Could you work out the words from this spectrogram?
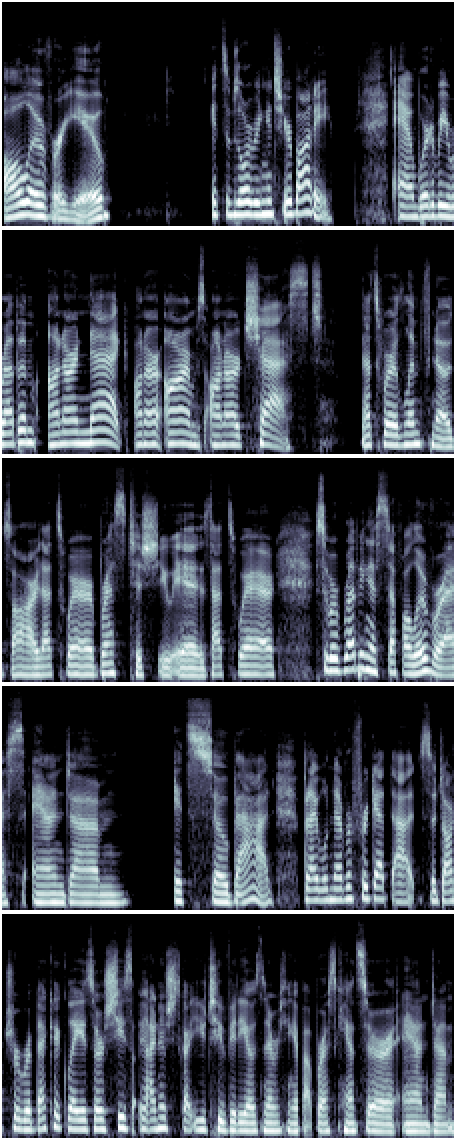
all over you, it's absorbing into your body. And where do we rub them? On our neck, on our arms, on our chest. That's where lymph nodes are. That's where breast tissue is. That's where, so we're rubbing this stuff all over us. And, um, it's so bad, but I will never forget that. So, Dr. Rebecca Glazer, she's, I know she's got YouTube videos and everything about breast cancer. And, um,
